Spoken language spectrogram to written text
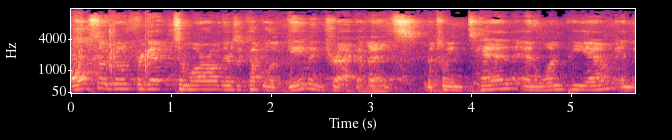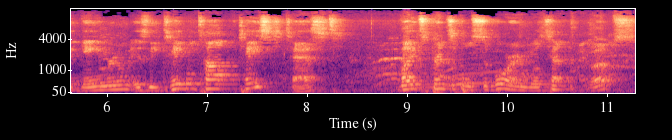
Also, don't forget tomorrow there's a couple of gaming track events. Between 10 and 1 p.m. in the game room is the tabletop taste test. Vice Principal Sabourin will tell. Whoops,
